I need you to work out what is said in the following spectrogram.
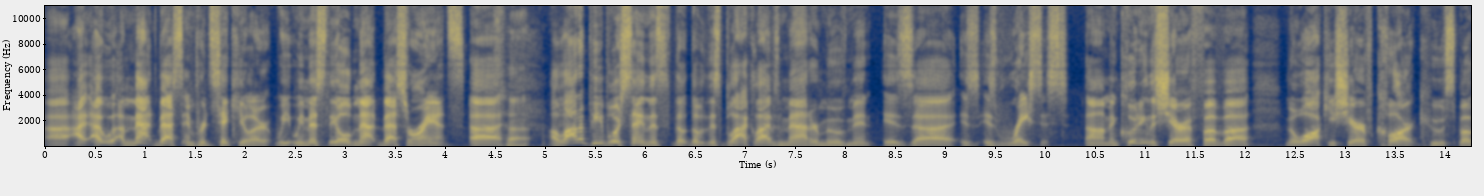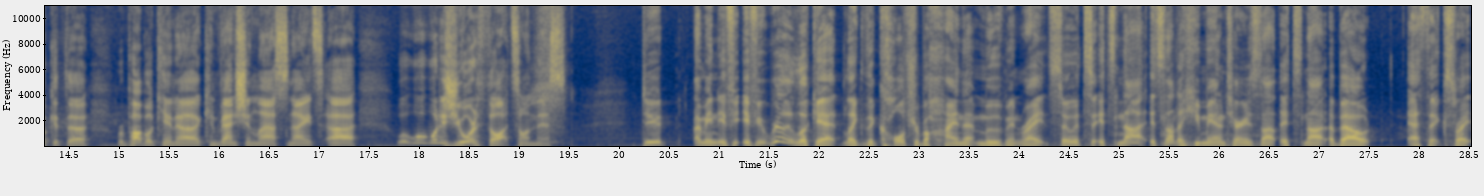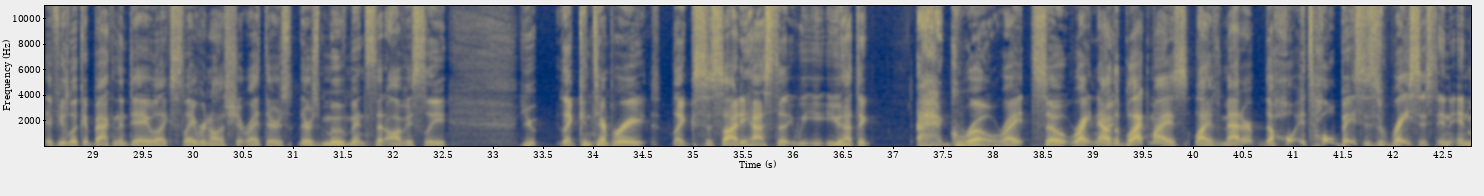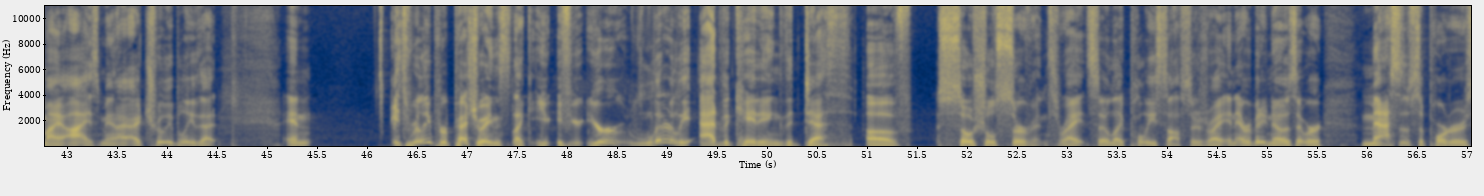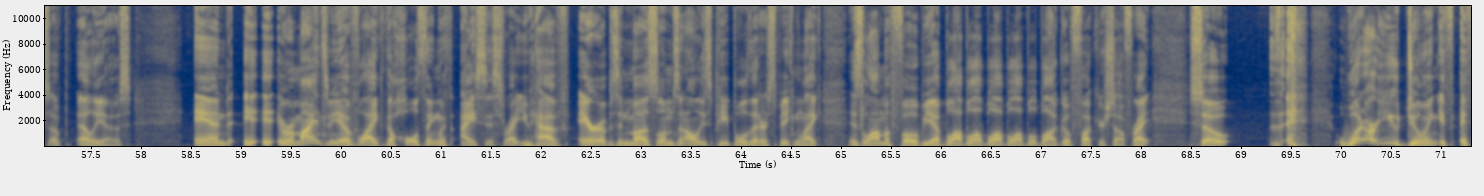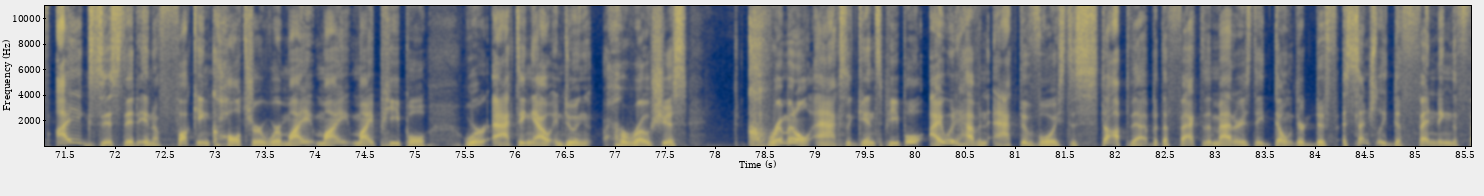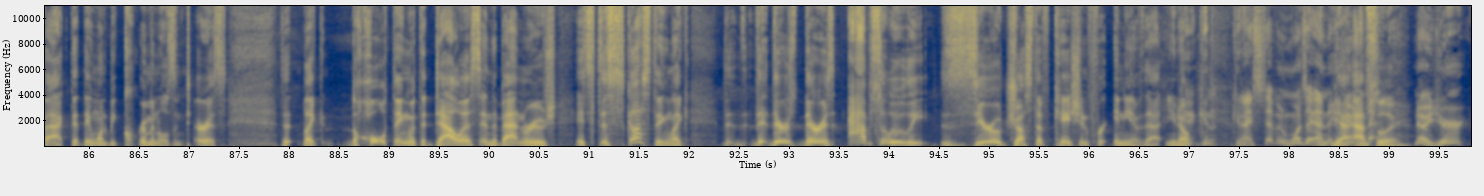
uh, I, I w- uh, Mat Best in particular, we, we missed the old Mat Best rants. Uh, a lot of people are saying this the, the, this Black Lives Matter movement is uh, is is racist, um, including the sheriff of uh, Milwaukee, Sheriff Clarke, who spoke at the Republican uh, convention last night. Uh, what, what is your thoughts on this? dude i mean if, if you really look at like the culture behind that movement right so it's it's not it's not a humanitarian it's not it's not about ethics right? If you look at back in the day like slavery and all this shit right? There's there's movements that obviously you like contemporary like society has to we, you have to uh, grow right? So right now Right. the black lives lives matter. The whole its whole basis is racist in, in my eyes man. I, I truly believe that. And it's really perpetuating this like you, if you're, you're literally advocating the death of social servants right? So like police officers right? And everybody knows that we're massive supporters of Elios. and it, it, reminds me of like the whole thing with isis right? You have arabs and muslims and all these people that are speaking like islamophobia blah blah blah blah blah blah. Go fuck yourself right? So what are you doing? If if i existed in a fucking culture where my my my people were acting out and doing ferocious criminal acts against people, I would have an active voice to stop that. But the fact of the matter is, they don't. They're def- essentially defending the fact that they want to be criminals and terrorists. The, like the whole thing with the Dallas and the Baton Rouge, it's disgusting. Like th- th- there's there is absolutely zero justification for any of that. You know? Can, can, can I step in one second? I Yeah, absolutely. No, you're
